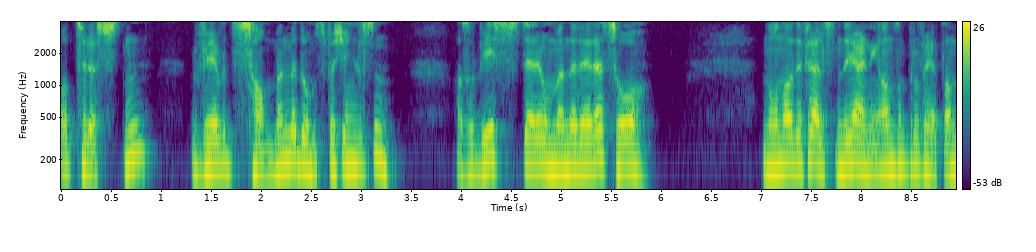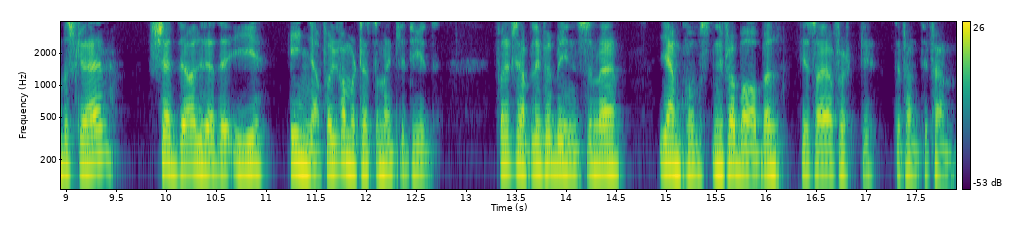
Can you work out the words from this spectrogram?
og trøsten vevd sammen med domsforkynnelsen. Altså, hvis dere omvender dere, så Noen av de frelsende gjerningene som profetene beskrev, skjedde allerede i innenfor gammeltestamentlig tid, f.eks. For i forbindelse med hjemkomsten fra Babel, Isaiah 40-55.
